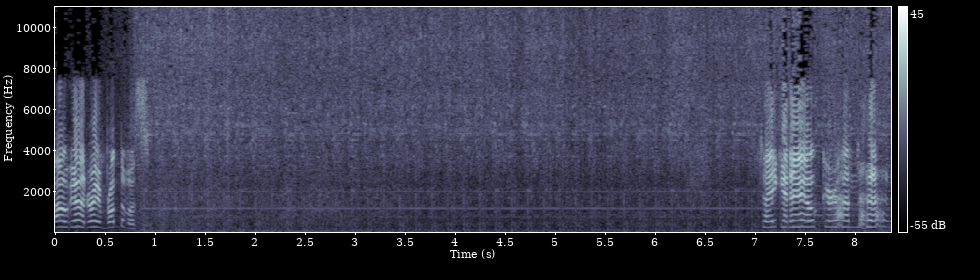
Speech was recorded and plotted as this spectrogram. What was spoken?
Oh god, right in front of us! Take it out, Granda!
